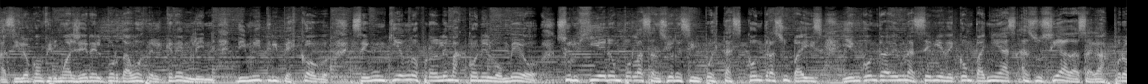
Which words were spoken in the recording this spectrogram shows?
Así lo confirmó ayer el portavoz del Kremlin, Dmitry Peskov, según quien los problemas con el bombeo surgieron por las sanciones impuestas contra su país y en contra de una serie de compañías asociadas a Gazprom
